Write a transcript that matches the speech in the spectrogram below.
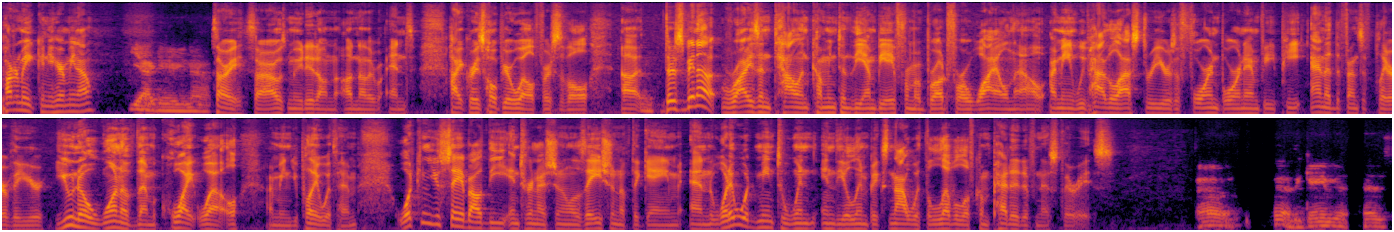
Pardon me, can you hear me now? Yeah, I can hear you now. Sorry, sorry, I was muted on another end. Hi, Khris. Hope you're well. First of all, uh, there's been a rise in talent coming to the NBA from abroad for a while now. I mean, we've had the last three years of foreign-born MVP and a Defensive Player of the Year. You know one of them quite well. I mean, you play with him. What can you say about the internationalization of the game and what it would mean to win in the Olympics now with the level of competitiveness there is? Um, yeah, the game has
